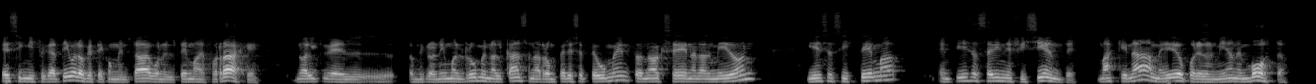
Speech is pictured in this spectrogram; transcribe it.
es significativo lo que te comentaba con el tema de forraje. No, los microorganismos del rumen no alcanzan a romper ese tegumento, no acceden al almidón y ese sistema empieza a ser ineficiente, más que nada medido por el almidón en bosta.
